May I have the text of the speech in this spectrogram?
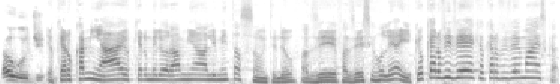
saúde. Eu quero caminhar, eu quero melhorar a minha alimentação, entendeu? Fazer, fazer esse rolê aí. Que eu quero viver, que eu quero viver mais, cara.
